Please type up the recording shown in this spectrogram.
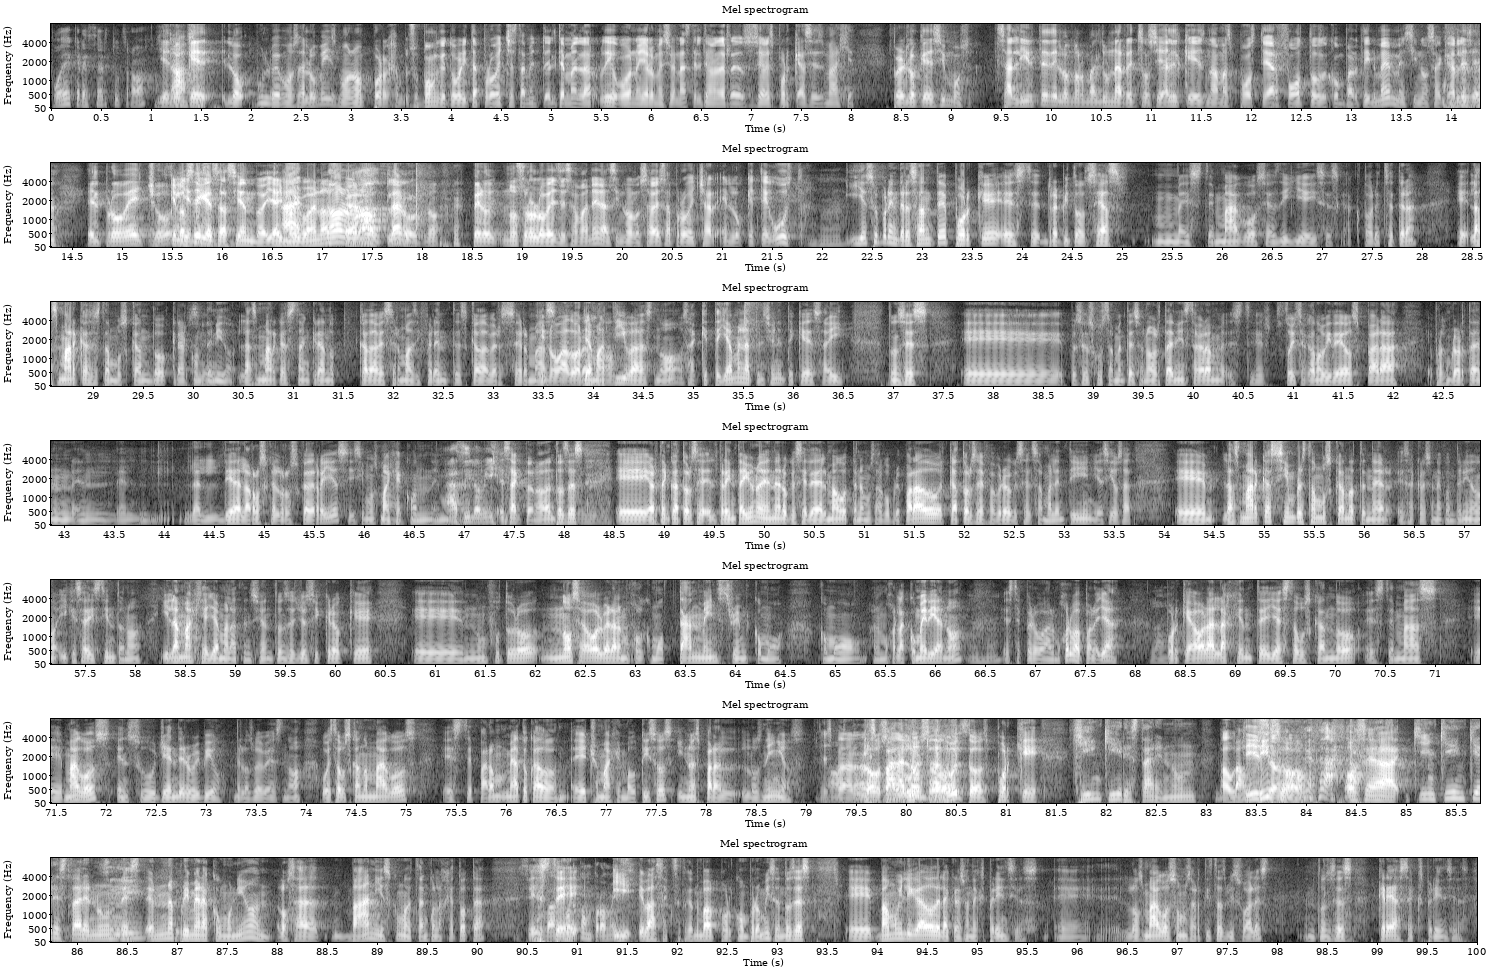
puede crecer tu trabajo. Y es Ah, lo que lo volvemos a lo mismo, ¿no? Por ejemplo, supongo que tú ahorita aprovechas también el tema de la... Digo, bueno, ya lo mencionaste, el tema de las redes sociales porque haces magia. Pero es lo que decimos, salirte de lo normal de una red social que es nada más postear fotos, compartir memes, sino sacarles el, el provecho. Que lo sigues ese- haciendo y hay Ah, muy buenos, No, no, pero... no, claro, no. Pero no solo lo ves de esa manera, sino lo sabes aprovechar en lo que te gusta. Y es súper interesante porque, este, repito, seas mm, este, mago, seas DJ, seas actor, etcétera, eh, las marcas están buscando crear Sí. contenido. Las marcas están creando cada vez ser más diferentes, cada vez ser más Innovadoras, ¿no? llamativas, ¿no? O sea, que te llamen la atención y te quedes ahí. Entonces, eh, pues es justamente eso, ¿no? Ahorita en Instagram este, estoy sacando videos para, eh, por ejemplo, ahorita en, en- en el Día de la Rosca, la Rosca de Reyes, hicimos magia con el... Ah, sí lo vi. Exacto, ¿no? Entonces, eh, ahorita en 14, el 31 de enero, que es el Día del Mago, tenemos algo preparado. El 14 de febrero, que es el San Valentín, y así, o sea, eh, las marcas siempre están buscando tener esa creación de contenido, ¿no? Y que sea distinto, ¿no? Y la magia llama la atención. Entonces, yo sí creo que eh, en un futuro no se va a volver a lo mejor como tan mainstream como, como a lo mejor la comedia, ¿no? Este, pero a lo mejor va para allá. claro. Porque ahora la gente ya está buscando este, más eh, magos en su gender reveal de los bebés, ¿no? O está buscando magos, este, para... Me ha tocado, he hecho magia en bautizos y no es para los niños. Es No, para es los es para adultos. los adultos, porque ¿quién quiere estar en un Bautizo, bautizo? O sea, ¿quién, ¿quién quiere estar en, un, Sí, este, en una sí. primera comunión? O sea, van y es como están con la jetota. Sí, este, por compromiso. Y vas exactamente va por compromiso. Entonces, eh, va muy ligado de la creación de experiencias. Eh, los magos somos artistas visuales, entonces creas experiencias.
